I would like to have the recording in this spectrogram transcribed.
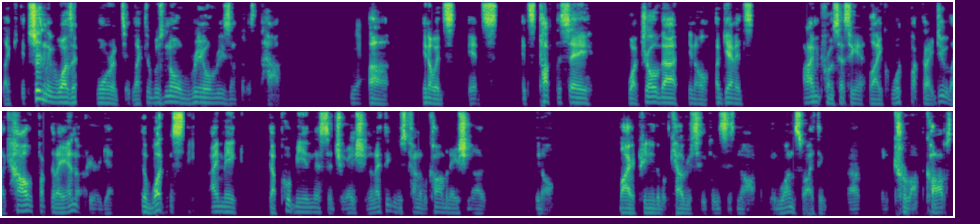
Like it certainly wasn't warranted. Like there was no real reason for this to happen. Yeah. Uh, you know, it's, it's, it's tough to say what drove that. You know, again, it's, I'm processing it like, what fuck did I do? Like, how fuck did I end up here again? The what mistake I make that put me in this situation. And I think it was kind of a combination of, you know, my opinion about Calgary City Police is not a good one. So I think, uh, corrupt cops.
